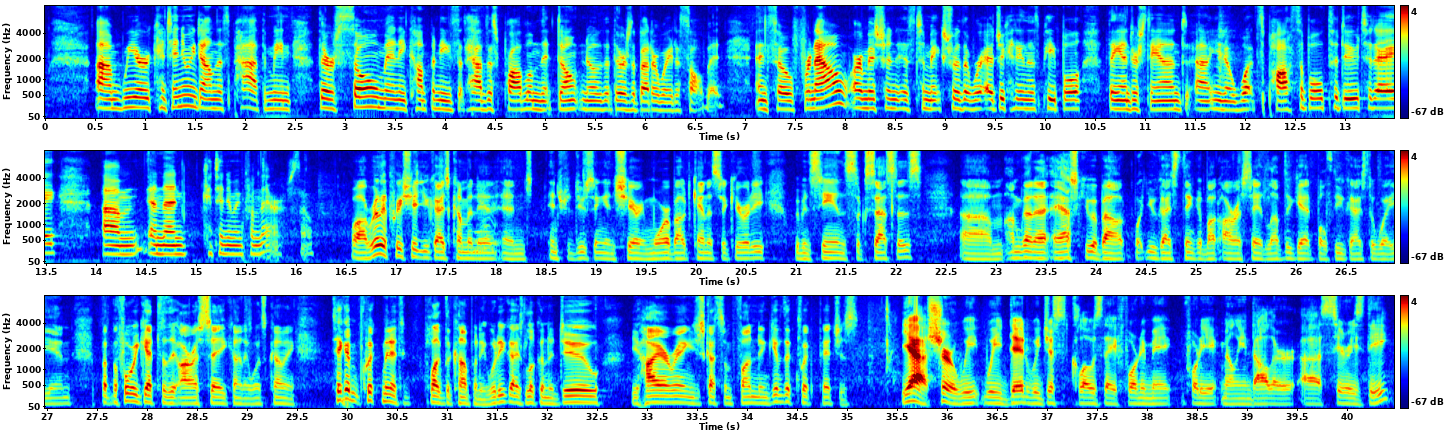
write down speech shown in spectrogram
Um, we are continuing down this path. I mean, there's so many companies that have this problem that don't know that there's a better way to solve it. And so for now, our mission is to make sure that we're educating those people, they understand, uh, you know, what's possible to do today, um, and then continuing from there, so. Well, I really appreciate you guys coming in and introducing and sharing more about Kenna Security. We've been seeing the successes. Um, I'm going to ask you about what you guys think about RSA. I'd love to get both of you guys to weigh in. But before we get to the RSA, kind of what's coming, take a quick minute to plug the company. What are you guys looking to do? You hiring, you just got some funding. Give the quick pitches. Yeah, sure. We, we did. We just closed a 40 ma- $48 million uh, Series D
